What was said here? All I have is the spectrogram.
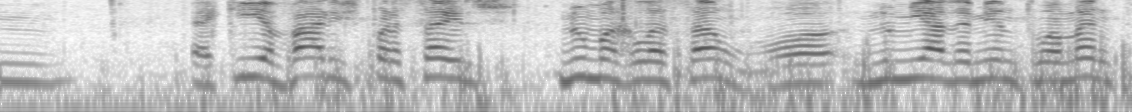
hum, aqui a vários parceiros numa relação, ou nomeadamente um amante,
